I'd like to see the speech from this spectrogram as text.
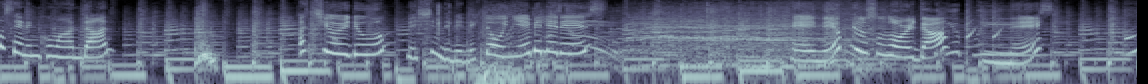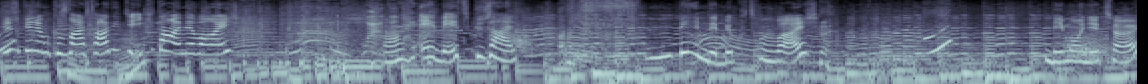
Bu senin kumandan. Açıyorum. Ve şimdi birlikte oynayabiliriz. Hey ne yapıyorsunuz orada? Ne? Üzgünüm kızlar sadece iki tane var. Ah, evet güzel. Benim de bir kutum var. Bir monitör.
